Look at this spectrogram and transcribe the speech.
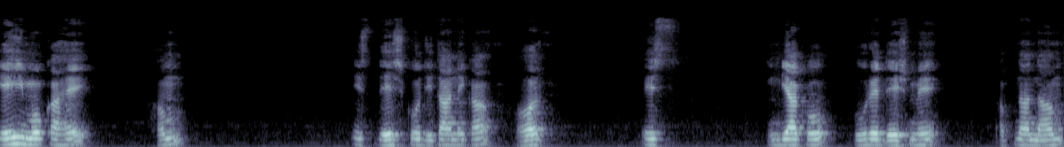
यही मौका है हम इस देश को जिताने का और इस इंडिया को पूरे देश में अपना नाम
